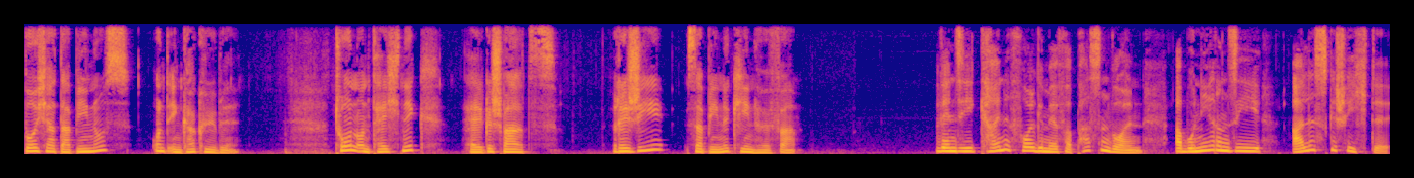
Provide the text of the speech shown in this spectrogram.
Burchard Dabinus und Inka Kübel. Ton und Technik Helge Schwarz. Regie Sabine Kienhöfer. Wenn Sie keine Folge mehr verpassen wollen, abonnieren Sie Alles Geschichte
